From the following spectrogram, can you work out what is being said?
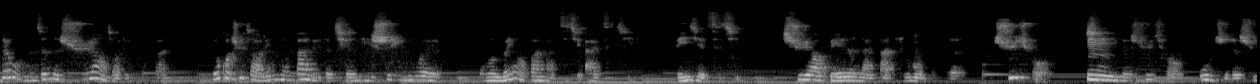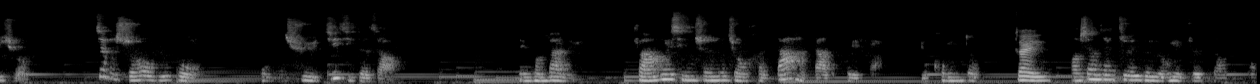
所以我们真的需要找灵魂伴侣。如果去找灵魂伴侣的前提是因为我们没有办法自己爱自己、理解自己，需要别人来满足我们的需求、心理的需求、物质的需求。这个时候，如果我们去积极的找灵魂伴侣，反而会形成一种很大很大的匮乏与空洞，对，好像在追一个永远追不到的梦，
